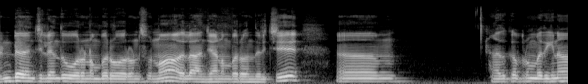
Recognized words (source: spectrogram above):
ரெண்டு அஞ்சுலேருந்து ஒரு நம்பர் வரும்னு சொன்னோம். அதில் அஞ்சாம் நம்பர் வந்துருச்சு. அதுக்கப்புறம் பார்த்திங்கன்னா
